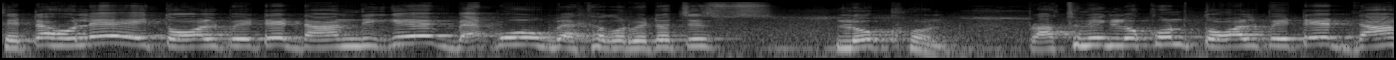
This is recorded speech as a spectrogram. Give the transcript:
সেটা হলে এই তল পেটের ডান দিকে ব্যাপক ব্যথা করবে। এটা হচ্ছে লক্ষণ। প্রাথমিক লক্ষণ, তল পেটের ডান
